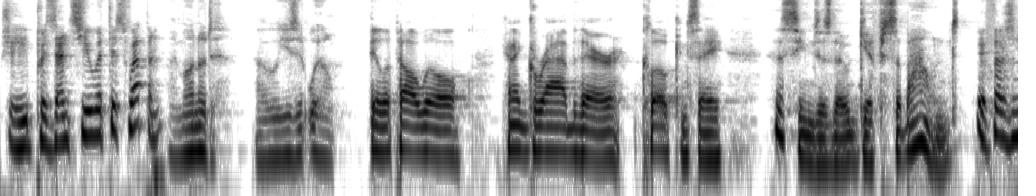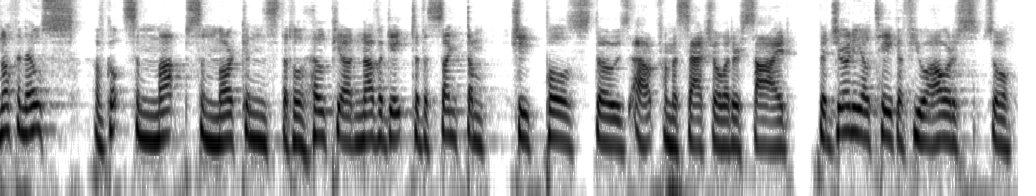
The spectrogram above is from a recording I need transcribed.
She presents you with this weapon. I'm honored. I will use it well. Illapel will kind of grab their cloak and say, This seems as though gifts abound. If there's nothing else, I've got some maps and markings that'll help you navigate to the sanctum. She pulls those out from a satchel at her side. The journey'll take a few hours, so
